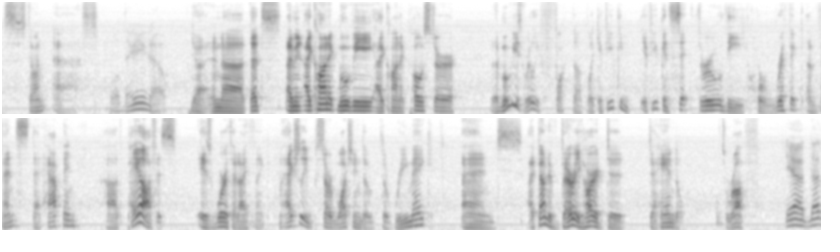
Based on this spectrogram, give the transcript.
Stunt ass. Well, there you go. Yeah, and uh, that's I mean iconic movie, iconic poster. The movie's really fucked up. Like if you can if you can sit through the horrific events that happen, uh, the payoff is is worth it. I think. I actually started watching the the remake, and I found it very hard to to handle. It's rough. Yeah, that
